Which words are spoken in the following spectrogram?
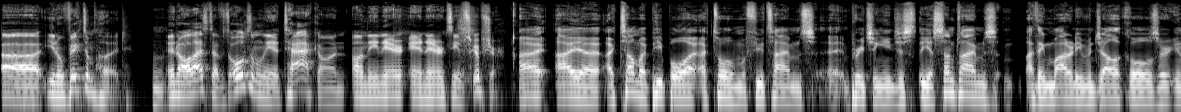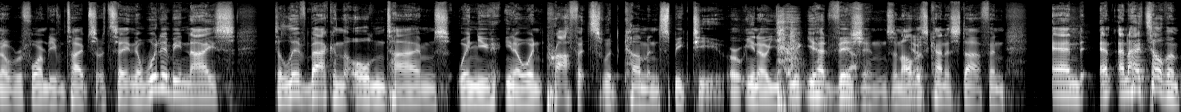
uh you know victimhood and all that stuff? It's ultimately an attack on on the iner- inerrancy of scripture. I I uh, I tell my people I, I've told them a few times uh, preaching. You just you know sometimes I think modern evangelicals or you know reformed even types would say you know wouldn't it be nice to live back in the olden times when you you know when prophets would come and speak to you or you know you, you, you had visions and all this kind of stuff and and and and I tell them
